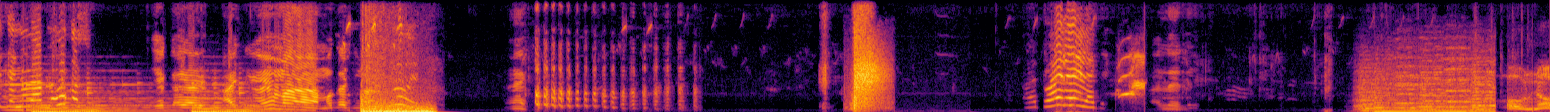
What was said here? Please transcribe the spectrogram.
હવે આપણે શું કરશું? એ કઈ હે મારા મગજમાં. Oh no!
